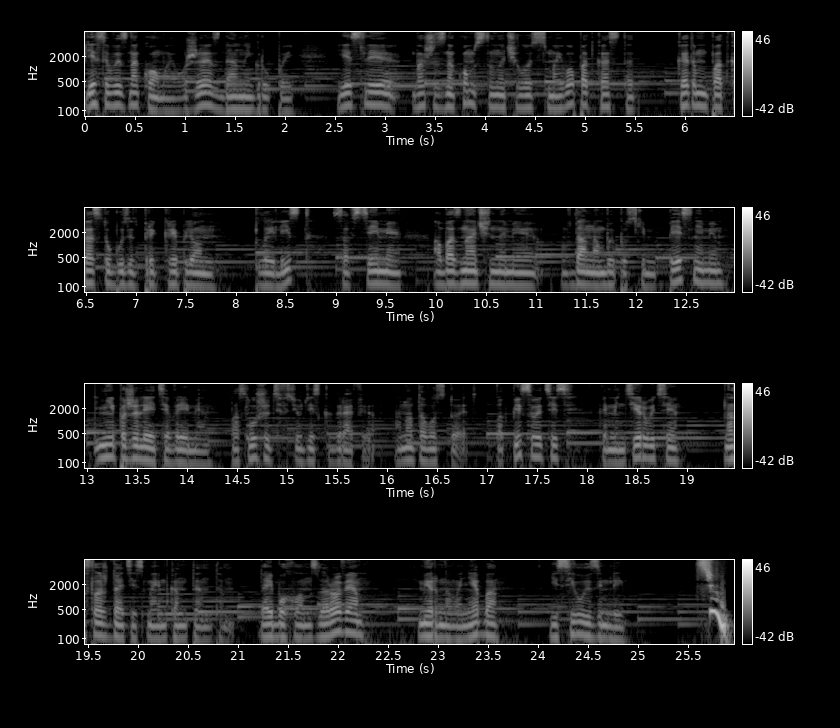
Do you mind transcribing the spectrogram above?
если вы знакомы уже с данной группой. Если ваше знакомство началось с моего подкаста, к этому подкасту будет прикреплен плейлист со всеми обозначенными в данном выпуске песнями. Не пожалейте время послушать всю дискографию, оно того стоит. Подписывайтесь, комментируйте, наслаждайтесь моим контентом. Дай бог вам здоровья, мирного неба и силы земли. Тю!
